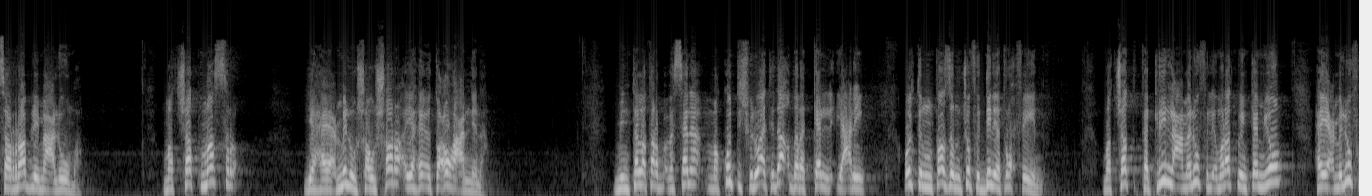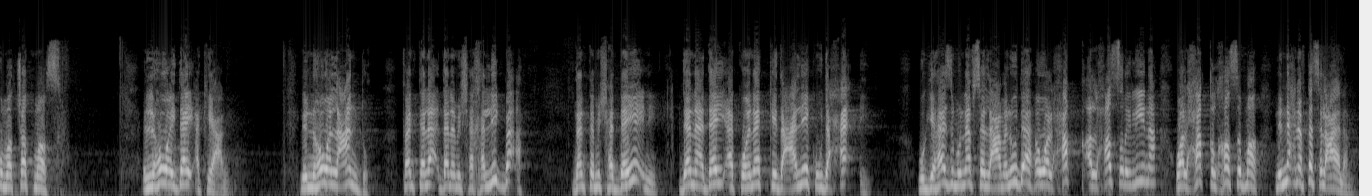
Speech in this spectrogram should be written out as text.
سرب لي معلومة. ماتشات مصر يا هيعملوا شوشرة يا هيقطعوها عننا. من ثلاث أربع بس أنا ما كنتش في الوقت ده أقدر أتكلم. يعني قلت ننتظر نشوف الدنيا تروح فين. ماتشات فاكرين اللي عملوه في الإمارات من كام يوم؟ هيعملوه في ماتشات مصر. اللي هو يضايقك يعني. لأن هو اللي عنده. فأنت لا ده أنا مش هخليك بقى. ده أنت مش هتضايقني. ده أنا أضايقك وأنكد عليك وده حقي. وجهاز المنافسة اللي عملوه ده هو الحق الحصري لينا والحق الخاص بمصر لأن إحنا في كأس العالم.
